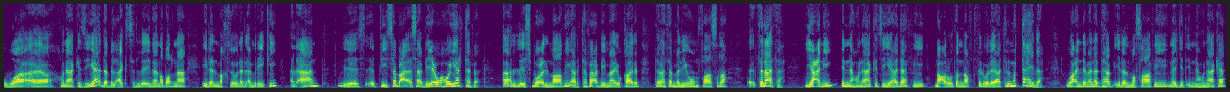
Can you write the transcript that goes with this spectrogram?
وهناك زيادة بالعكس إذا نظرنا إلى المخزون الأمريكي الآن في سبعة أسابيع وهو يرتفع. الأسبوع الماضي ارتفع بما يقارب ثلاثة مليون فاصلة ثلاثة. يعني أن هناك زيادة في معروض النفط في الولايات المتحدة. وعندما نذهب إلى المصافي نجد أن هناك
